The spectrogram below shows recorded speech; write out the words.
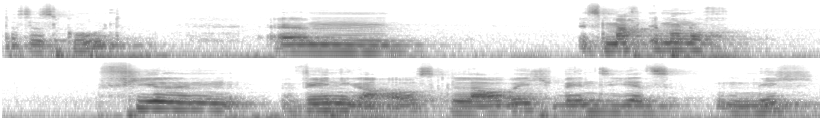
das ist gut. Ähm, es macht immer noch vielen weniger aus, glaube ich, wenn sie jetzt nicht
